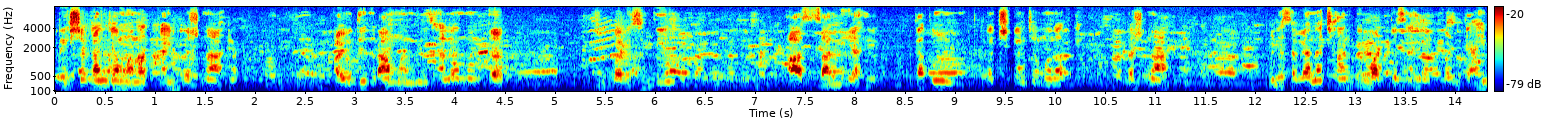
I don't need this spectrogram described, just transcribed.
प्रेक्षकांच्या मनात काही प्रश्न आहेत. अयोध्येत राम मंदिर झाल्यानंतर परिस्थिती आज चालली आहे. त्यातून प्रेक्षकांच्या मनात एक प्रश्न आहे. म्हणजे सगळ्यांना छान तर वाटतच आहे पण त्याही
